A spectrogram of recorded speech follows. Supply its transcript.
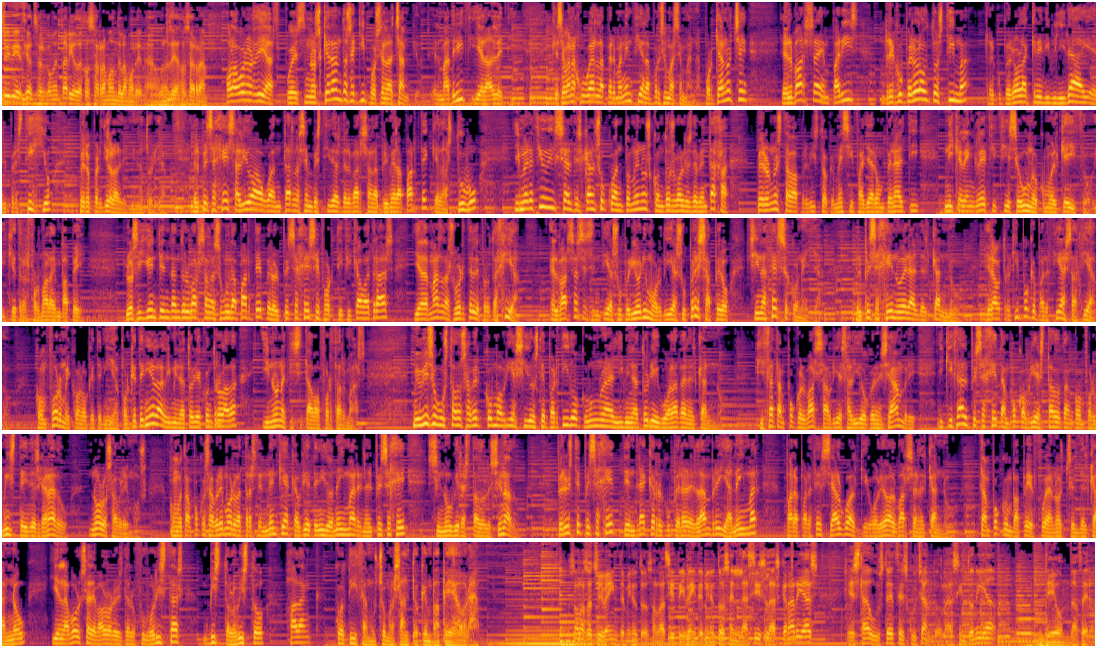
8 y 18, el comentario de José Ramón de la Morena. Buenos días, José Ramón. Hola, buenos días. Pues nos quedan dos equipos en la Champions, el Madrid y el Atleti, que se van a jugar la permanencia la próxima semana. Porque anoche el Barça en París recuperó la autoestima, recuperó la credibilidad y el prestigio, pero perdió la eliminatoria. El PSG salió a aguantar las embestidas del Barça en la primera parte, que las tuvo, y mereció irse al descanso cuanto menos con dos goles de ventaja, pero no estaba previsto que Messi fallara un penalti ni que el inglés hiciese uno como el que hizo y que transformara a Mbappé. Lo siguió intentando el Barça en la segunda parte, pero el PSG se fortificaba atrás y además la suerte le protegía. El Barça se sentía superior y mordía su presa, pero sin hacerse con ella. El PSG no era el del Camp era otro equipo que parecía saciado, conforme con lo que tenía, porque tenía la eliminatoria controlada y no necesitaba forzar más. Me hubiese gustado saber cómo habría sido este partido con una eliminatoria igualada en el Camp. Quizá tampoco el Barça habría salido con ese hambre y quizá el PSG tampoco habría estado tan conformista y desganado, no lo sabremos. Como tampoco sabremos la trascendencia que habría tenido Neymar en el PSG si no hubiera estado lesionado. Pero este PSG tendrá que recuperar el hambre y a Neymar para parecerse algo al que goleó al Barça en el Camp. Tampoco Mbappé fue anoche el del Camp y en la bolsa de valores de los futbolistas, visto lo visto, Haaland cotiza mucho más alto que Mbappé ahora. Son las 8 y 20 minutos, son las 7 y 20 minutos en las Islas Canarias. Está usted escuchando la sintonía de Onda Cero.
